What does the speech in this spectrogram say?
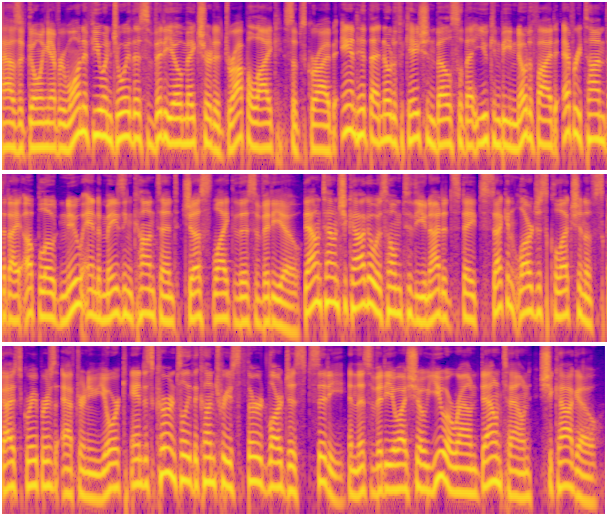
How's it going everyone? If you enjoy this video, make sure to drop a like, subscribe, and hit that notification bell so that you can be notified every time that I upload new and amazing content just like this video. Downtown Chicago is home to the United States' second largest collection of skyscrapers after New York and is currently the country's third largest city. In this video I show you around downtown Chicago.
